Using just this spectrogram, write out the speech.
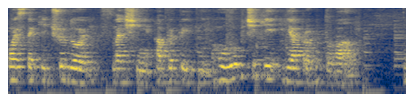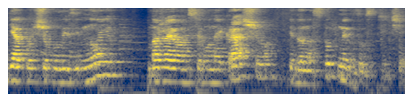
Ось такі чудові, смачні, апетитні голубчики я приготувала. Дякую, що були зі мною. Бажаю вам всього найкращого і до наступних зустрічей.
